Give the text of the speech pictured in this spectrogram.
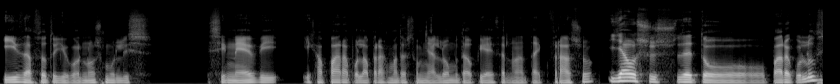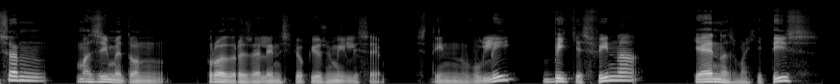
είδα αυτό το γεγονός, μόλις συνέβη, είχα πάρα πολλά πράγματα στο μυαλό μου τα οποία ήθελα να τα εκφράσω. Για όσους δεν το παρακολούθησαν, μαζί με τον πρόεδρο Ζελένσκι, ο οποίος μίλησε στην Βουλή, μπήκε σφίνα και ένας μαχητής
